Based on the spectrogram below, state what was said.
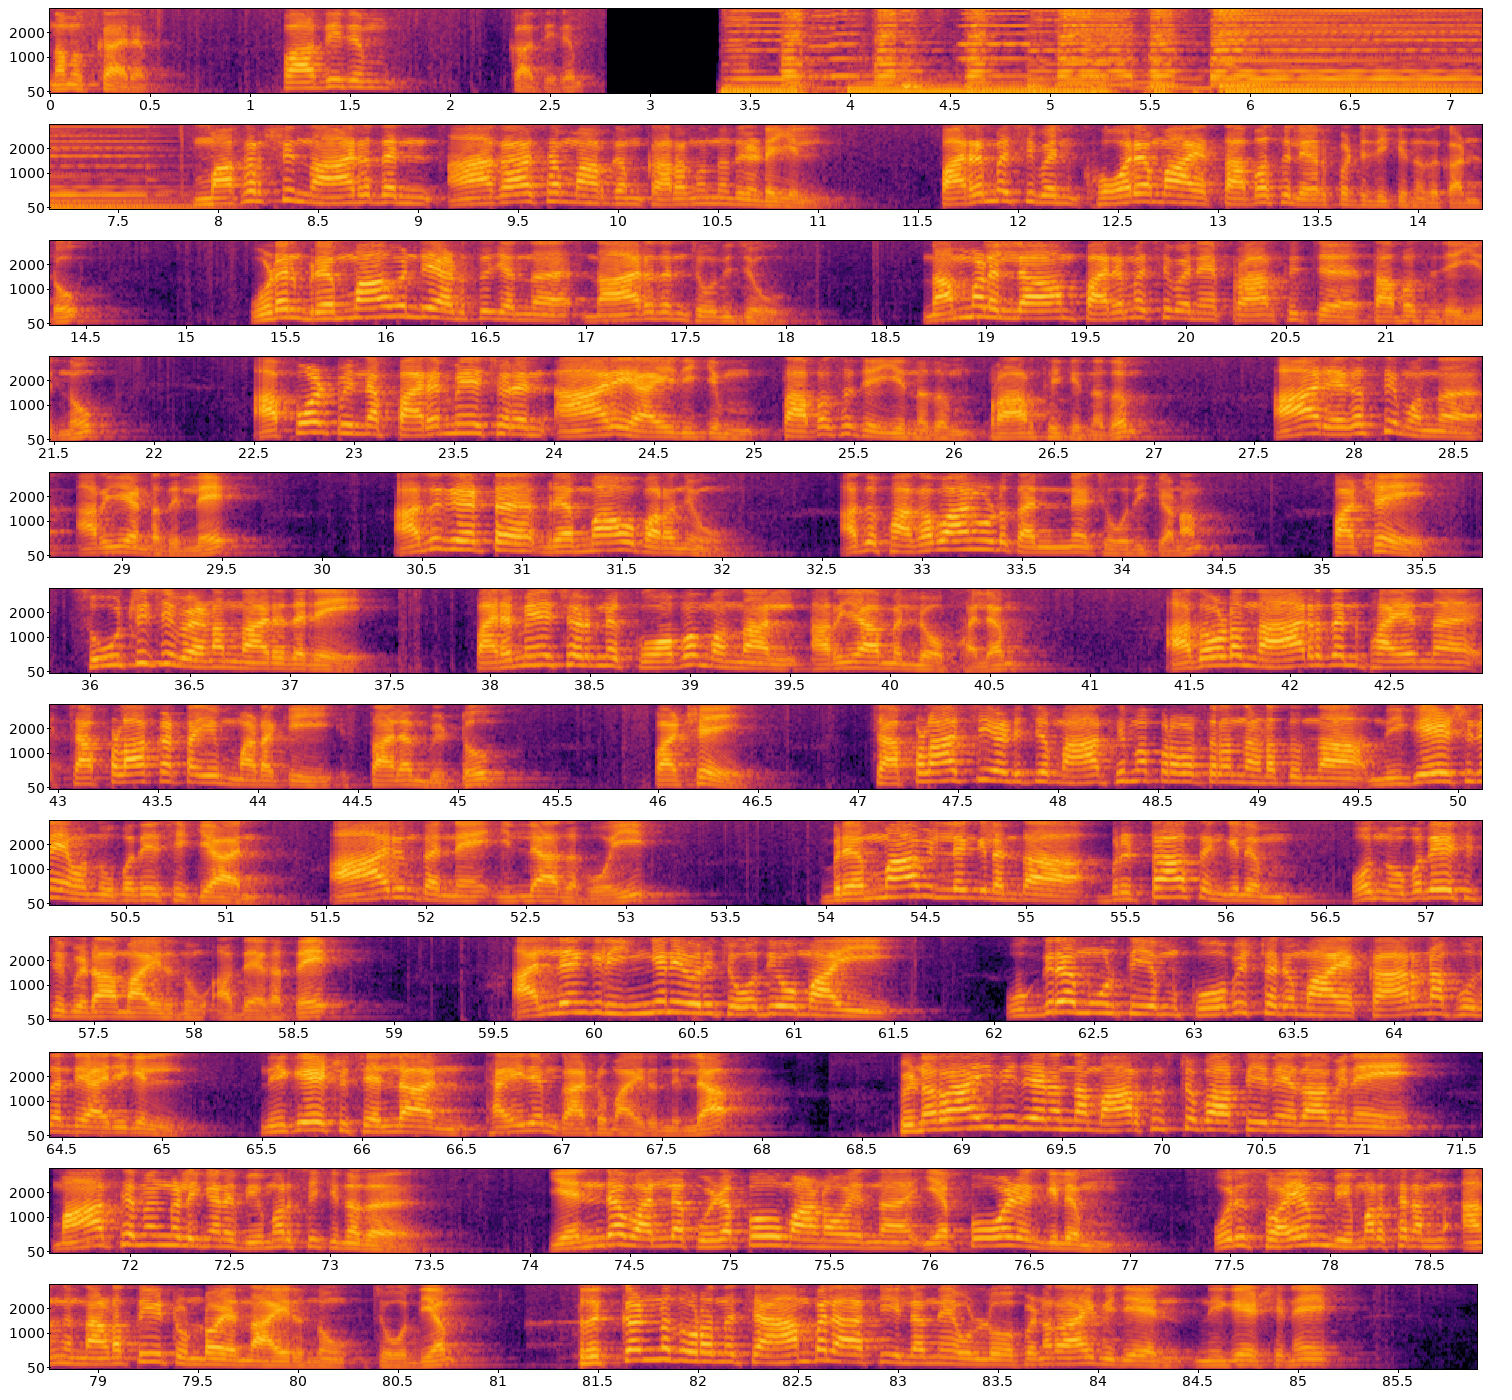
നമസ്കാരം. പതിരും കതിരും. മഹർഷി നാരദൻ ആകാശമാർഗം കറങ്ങുന്നതിനിടയിൽ പരമശിവൻ ഘോരമായ തപസ്സിലേർപ്പെട്ടിരിക്കുന്നത് കണ്ടു. ഉടൻ ബ്രഹ്മാവിന്റെ അടുത്ത് ചെന്ന് നാരദൻ ചോദിച്ചു നമ്മളെല്ലാം പരമശിവനെ പ്രാർത്ഥിച്ച് തപസ് ചെയ്യുന്നു. അപ്പോൾ പിന്നെ പരമേശ്വരൻ ആരെയായിരിക്കും തപസ് ചെയ്യുന്നതും പ്രാർത്ഥിക്കുന്നതും? ആ രഹസ്യമൊന്ന് അറിയേണ്ടതില്ലേ? അത് കേട്ട് ബ്രഹ്മാവ് പറഞ്ഞു അത് ഭഗവാനോട് തന്നെ ചോദിക്കണം. പക്ഷേ സൂക്ഷിച്ചു വേണം നാരദരെ. പരമേശ്വരന് കോപം വന്നാൽ അറിയാമല്ലോ ഫലം. അതോടെ നാരദൻ ഭയന്ന് ചപ്പളാക്കട്ടയും മടക്കി സ്ഥലം വിട്ടു. പക്ഷേ ചപ്പളാച്ചി അടിച്ച് മാധ്യമപ്രവർത്തനം നടത്തുന്ന നികേഷിനെ ഒന്ന് ഉപദേശിക്കാൻ ആരും തന്നെ ഇല്ലാതെ പോയി. ബ്രഹ്മാവില്ലെങ്കിൽ എന്താ ബ്രിട്ടാസെങ്കിലും ഒന്ന് ഉപദേശിച്ചു വിടാമായിരുന്നു അദ്ദേഹത്തെ. അല്ലെങ്കിൽ ഇങ്ങനെ ഒരു ചോദ്യവുമായി ഉഗ്രമൂർത്തിയും കോപിഷ്ഠനുമായ കാരണഭൂതന്റെ അരികിൽ നികേഷ് ചെല്ലാൻ ധൈര്യം കാട്ടുമായിരുന്നില്ല. പിണറായി വിജയൻ എന്ന മാർക്സിസ്റ്റ് പാർട്ടി നേതാവിനെ മാധ്യമങ്ങൾ ഇങ്ങനെ വിമർശിക്കുന്നത് എന്റെ വല്ല കുഴപ്പവുമാണോ എന്ന് എപ്പോഴെങ്കിലും ഒരു സ്വയം വിമർശനം അങ്ങ് നടത്തിയിട്ടുണ്ടോ എന്നായിരുന്നു ചോദ്യം. തൃക്കണ്ണ് തുറന്ന് ചാമ്പലാക്കിയില്ലെന്നേ ഉള്ളൂ പിണറായി വിജയൻ നികേഷിനെ.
